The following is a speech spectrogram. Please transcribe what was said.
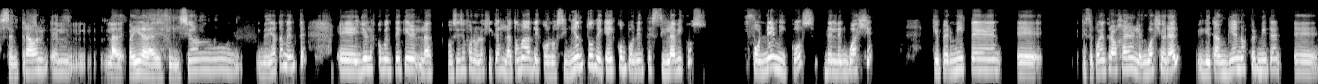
centrado, el, para ir a la definición inmediatamente, eh, yo les comenté que la conciencia fonológica es la toma de conocimiento de que hay componentes silábicos, fonémicos del lenguaje, que permiten, que se pueden trabajar en el lenguaje oral y que también nos permiten eh,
